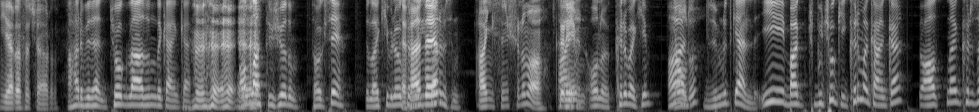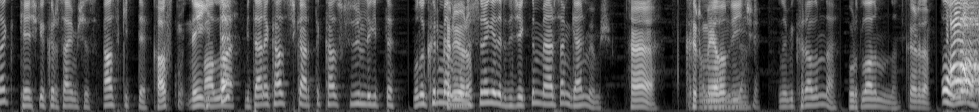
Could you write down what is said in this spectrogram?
Yarasa çağırdım. Harbiden çok lazımdı kanka. Allah düşüyordum. Toksi Şu Lucky Block kırmak Efendim? ister misin? Hangisini şunu mu? Kırayım. Aynen onu kır bakayım. Ne Aa, oldu? Zümrüt geldi. İyi bak bu çok iyi. Kırma kanka. Şu altından kırsak keşke kırsaymışız. Kask gitti. Kask mı? Neyi gitti? Vallahi bir tane kask çıkarttık. Kask süzüldü gitti. Bunu kırmayalım. Bunun Kırıyorum. üstüne gelir diyecektim. Meğersem gelmiyormuş. Ha. Kırmayalım Allah deyince. Bunu bir kıralım da kurtulalım bundan. Kırdım. Allah!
